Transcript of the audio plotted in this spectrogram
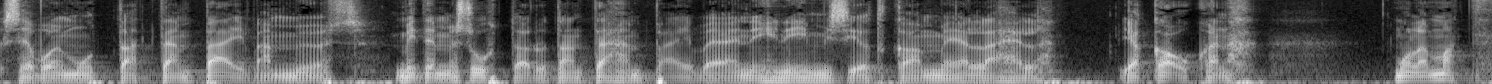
se voi muuttaa tämän päivän myös. Miten me suhtaudutaan tähän päivään ja niihin ihmisiin, jotka on meidän lähellä ja kaukana. Molemmat.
